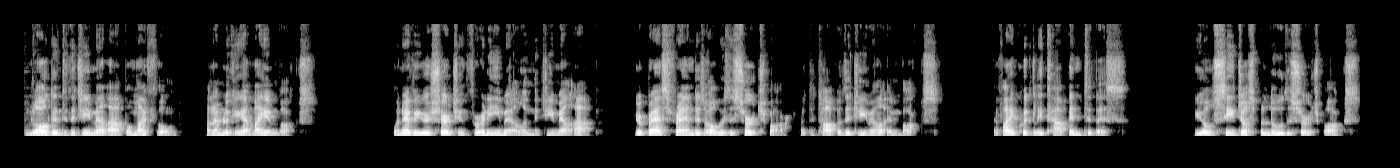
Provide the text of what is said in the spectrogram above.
I'm logged into the Gmail app on my phone and I'm looking at my inbox. Whenever you're searching for an email in the Gmail app, your best friend is always a search bar at the top of the Gmail inbox. If I quickly tap into this, you'll see just below the search box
